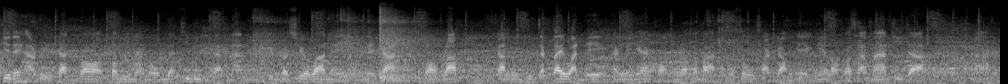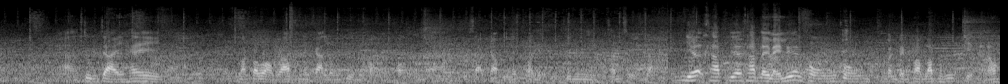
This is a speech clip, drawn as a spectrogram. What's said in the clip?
ที่ได้หารือกันก็ก็มีแนวโน้มแบบที่ดีแบบนั้น ซึ่งก็เชื่อว่าในในการรองรับการลงทุนจากไต้หวันเอง ทั้งในแง่ของรัฐบาลของกระทรวงอุตสาหกรรมเองเนี่ยเราก็สามารถที่จะจูงใจให้แล้วก็รองรับในการลงทุนของของ ตสาหกรรมอิเล็กทรอนิกส์ที่มีชั้นสูงแบบเยอะครับเยอะครับหลาย ๆ เรื่องคงคงมันเป็นความลับของธุรกิจนะเนาะ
